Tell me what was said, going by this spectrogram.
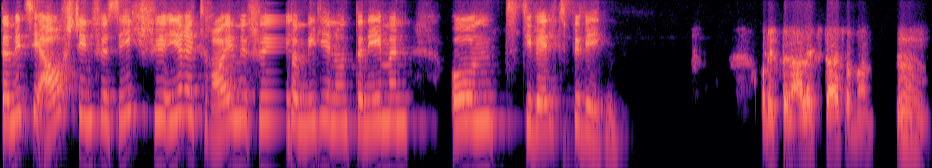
damit sie aufstehen für sich, für ihre Träume, für ihr Familienunternehmen und die Welt bewegen. Und ich bin Alex Deitermann,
